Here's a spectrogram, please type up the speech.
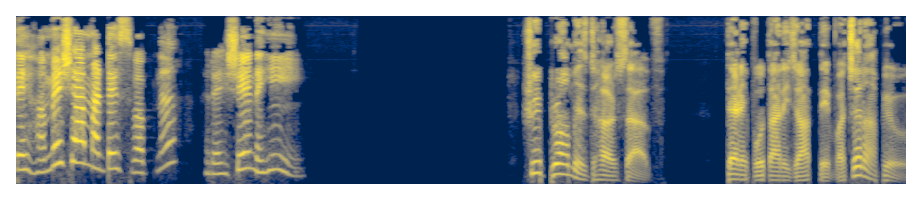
તે હંમેશા માટે સ્વપ્ન રહેશે નહીં She promised herself. તેણે પોતાની જાતને વચન આપ્યું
